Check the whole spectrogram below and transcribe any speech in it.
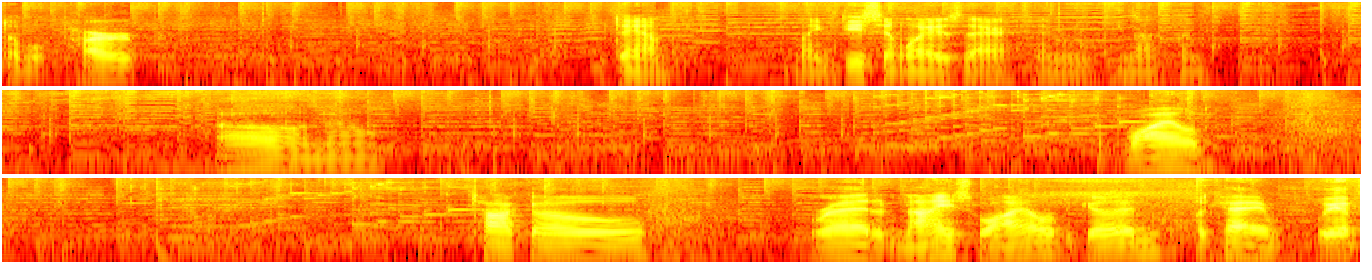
Double part. Damn. Like decent ways there and nothing. Oh no. Wild. Taco. Red, nice, wild, good. Okay, we have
